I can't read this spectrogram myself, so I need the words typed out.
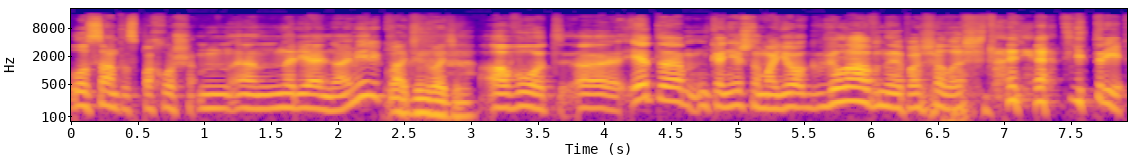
Лос-Антос похож э, на реальную Америку. Один в один. А вот, э, это, конечно, мое главное, пожалуй, ожидание от E3.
